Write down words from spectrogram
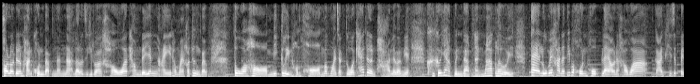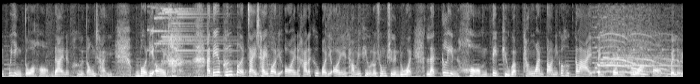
พอเราเดินผ่านคนแบบนั้นน่ะ แล้วเราจะคิดว่าเขาอะทำได้ยังไงทำไมเขาถึงแบบตัวหอมมีกลิ่นหอมๆออกมาจากตัวแค่เดินผ่านแล้วแบบนี้คือก็อยากเป็นแบบนั้นมากเลย แต่รู้ไหมคะนะที่ประคนพบแล้วนะคะว่าการที่จะเป็นผู้หญิงตัวหอมได้นะคือต้องใช้บอดี้ออยล์ค่ะ อาตี้เพิ่งเปิดใจใช้บอดี้ออยล์นะคะ และคือบอดี้ออยล์นี่ทำให้ผิวเราชุ่มชื้นด้วย และกลิ่นหอมติดผิวแบบทั้งวันตอนนี้ก็คือกลายเป็นคนตัวหอมไปเลย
